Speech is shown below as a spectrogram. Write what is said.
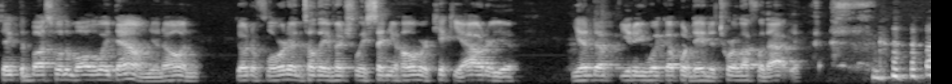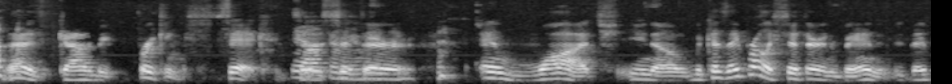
take the bus with them all the way down, you know, and go to Florida until they eventually send you home or kick you out or you, you end up, you know, you wake up one day and the tour left without you. that has got to be freaking sick to sit there and watch, you know, because they probably sit there in the band and they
